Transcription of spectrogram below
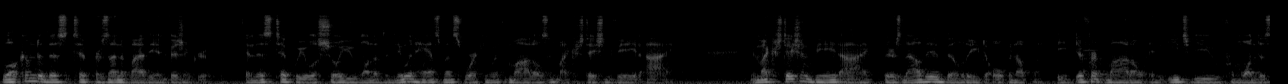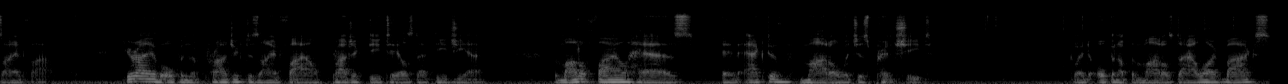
Welcome to this tip presented by the Envision Group. In this tip, we will show you one of the new enhancements working with models in MicroStation V8i. In MicroStation V8i, there's now the ability to open up a different model in each view from one design file. Here I have opened the project design file, projectdetails.dgn. The model file has an active model, which is print sheet. I'm Going to open up the models dialog box.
